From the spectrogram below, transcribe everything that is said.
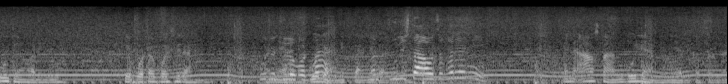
ऊ त्यहाँ त्यो बोटा बसिराख्नु ठुलो हामी। पुलिस त आउँछ गऱ्यो नि अनि आओस् न हामी गोली हेलिकप्टरलाई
